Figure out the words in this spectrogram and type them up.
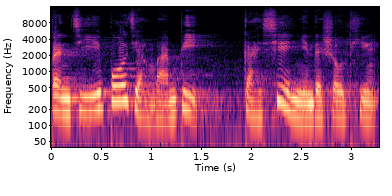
本集播讲完毕，感谢您的收听。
